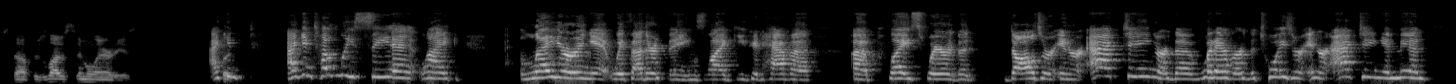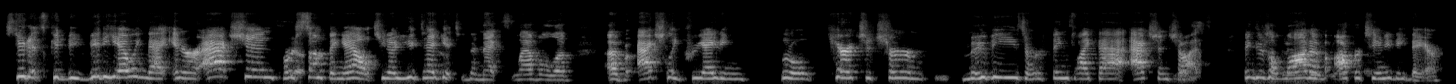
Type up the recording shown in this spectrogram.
stuff. There's a lot of similarities. I But- can I can totally see it like layering it with other things. Like you could have a a place where the dolls are interacting or the whatever the toys are interacting and then students could be videoing that interaction for Yes. something else. You know you take it to the next level of of actually creating little caricature movies or things like that action Yes. shots. I think there's a lot of opportunity there.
